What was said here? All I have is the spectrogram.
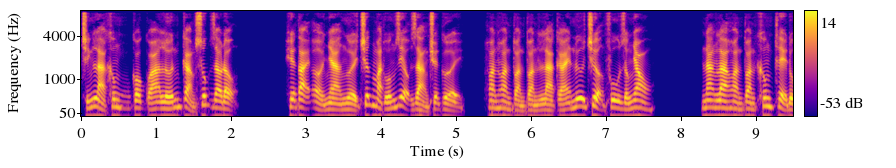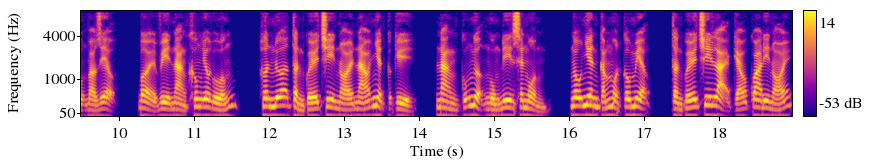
chính là không có quá lớn cảm xúc dao động. Hiện tại ở nhà người trước mặt uống rượu giảng chuyện cười, hoàn hoàn toàn toàn là cái nữ trượng phu giống nhau. Nàng là hoàn toàn không thể đụng vào rượu, bởi vì nàng không yêu uống, hơn nữa Tần Quế Chi nói náo nhiệt cực kỳ, nàng cũng ngượng ngùng đi sen mồm, ngẫu nhiên cắm một câu miệng, Tần Quế Chi lại kéo qua đi nói,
